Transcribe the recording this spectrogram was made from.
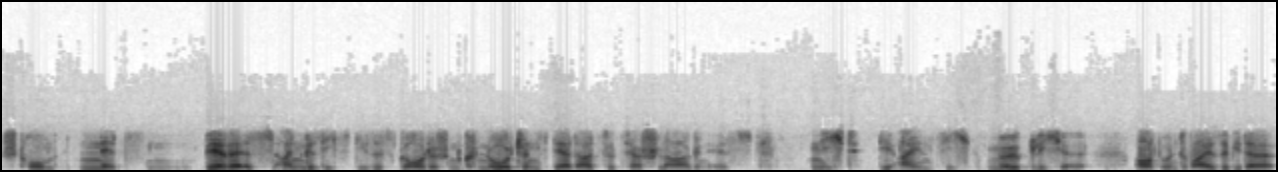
Stromnetzen. Wäre es angesichts dieses gordischen Knotens, der da zu zerschlagen ist, nicht die einzig mögliche Art und Weise, wieder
